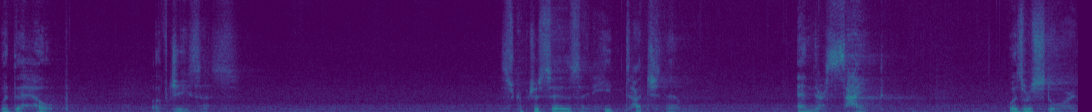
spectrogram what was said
with the help of Jesus. Scripture says that he touched them and their sight was restored.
